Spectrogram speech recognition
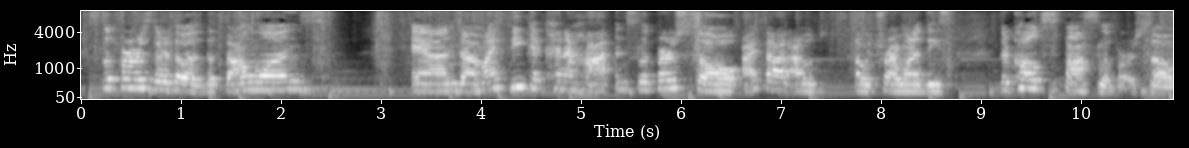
slippers they're the the thong ones and uh, my feet get kind of hot in slippers so i thought i would i would try one of these. They're called spa slippers so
